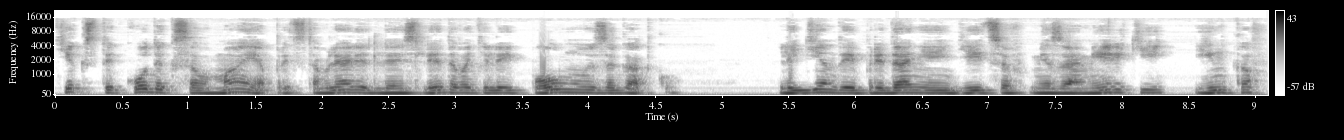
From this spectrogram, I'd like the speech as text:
Тексты кодексов майя представляли для исследователей полную загадку. Легенды и предания индейцев Мезоамерики, инков,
